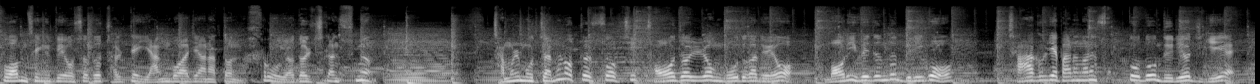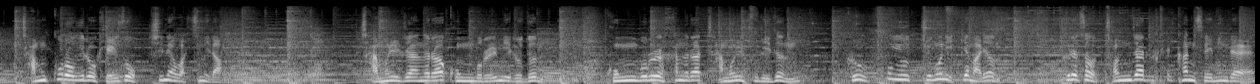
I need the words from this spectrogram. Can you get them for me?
수험생이 되어서도 절대 양보하지 않았던 하루 8시간 수면. 잠을 못 자면 어쩔 수 없이 저전력 모드가 되어 머리 회전도 느리고 자극에 반응하는 속도도 느려지기에 잠꾸러기로 계속 지내왔습니다. 잠을 자느라 공부를 미루든 공부를 하느라 잠을 줄이든 그 후유증은 있게 마련. 그래서 전자를 택한 셈인데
